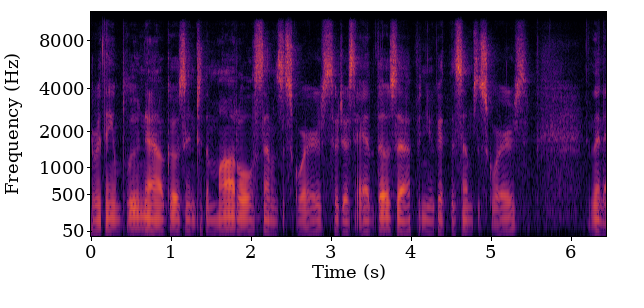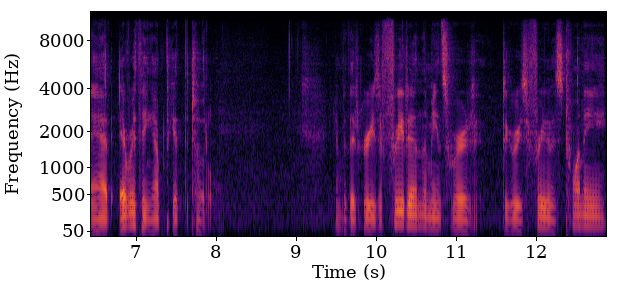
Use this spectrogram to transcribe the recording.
everything in blue now goes into the model sums of squares, so just add those up and you'll get the sums of squares, and then add everything up to get the total. And for the degrees of freedom, the mean squared degrees of freedom is 20.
